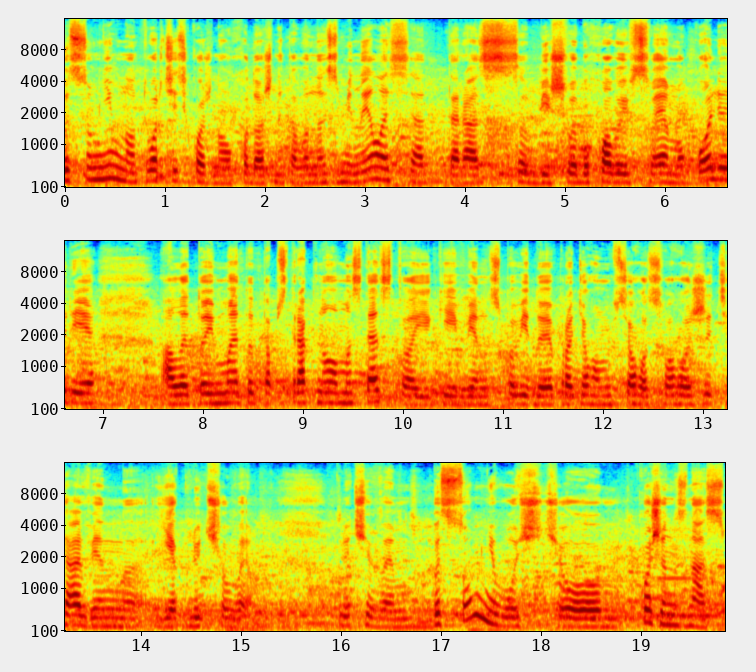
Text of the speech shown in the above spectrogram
безсумнівно, творчість кожного художника вона змінилася. Тарас більш вибуховий в своєму кольорі, але той метод абстрактного мистецтва, який він сповідує протягом всього свого життя, він є ключовим ключовим. Без сумніву, що кожен з нас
